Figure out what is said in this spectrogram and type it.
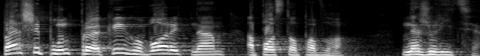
перший пункт, про який говорить нам апостол Павло, не журіться.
